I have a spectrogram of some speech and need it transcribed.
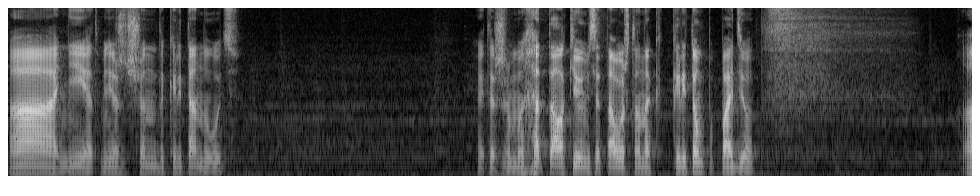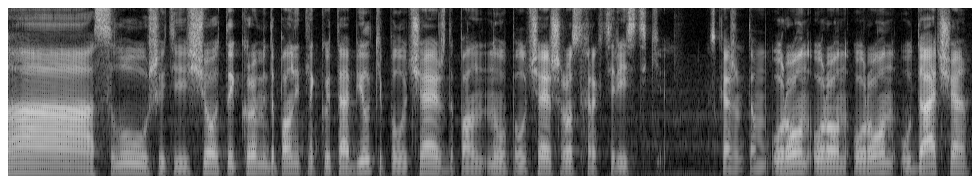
А, нет, мне же еще надо критануть. Это же мы отталкиваемся от того, что она критом попадет. А, слушайте, еще ты кроме дополнительной какой-то обилки получаешь, допол... ну, получаешь рост характеристики. Скажем, там урон, урон, урон, удача.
